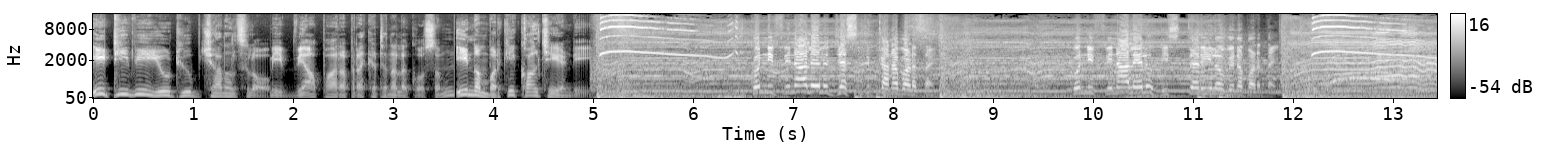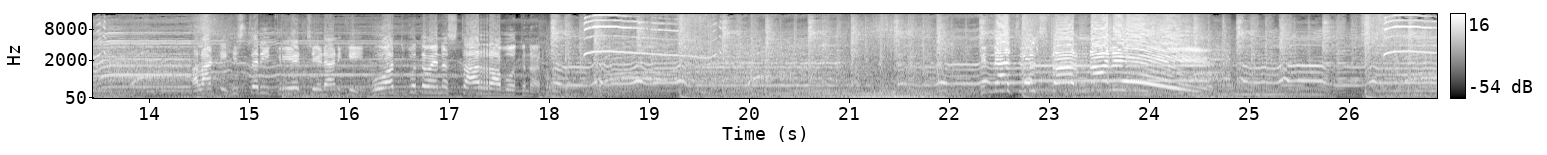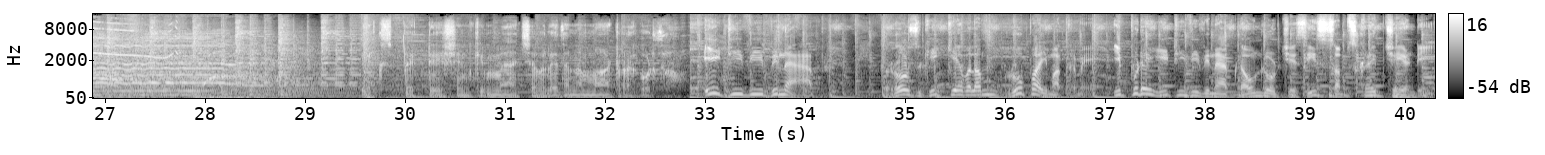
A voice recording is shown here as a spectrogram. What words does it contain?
ETV YouTube ఛానల్స్లో మీ వ్యాపార ప్రకటనల కోసం ఈ నంబర్కి కాల్ చేయండి. కొన్ని ఫినాలేలు జస్ట్ కనబడతాయి. కొన్ని ఫినాలేలు హిస్టరీలో వినపడతాయి. అలాంటి హిస్టరీ క్రియేట్ చేయడానికి ఓ అద్భుతమైన స్టార్ రాబోతున్నారు. ఎక్స్పెక్టేషన్కి మ్యాచ్ అవ్వలేదన్న మాట రాకూడదు. ఈటీవీ విన్ యాప్ రోజుకి కేవలం రూపాయి మాత్రమే. ఇప్పుడే ఈటీవీ విన్ యాప్ డౌన్లోడ్ చేసి సబ్స్క్రైబ్ చేయండి.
